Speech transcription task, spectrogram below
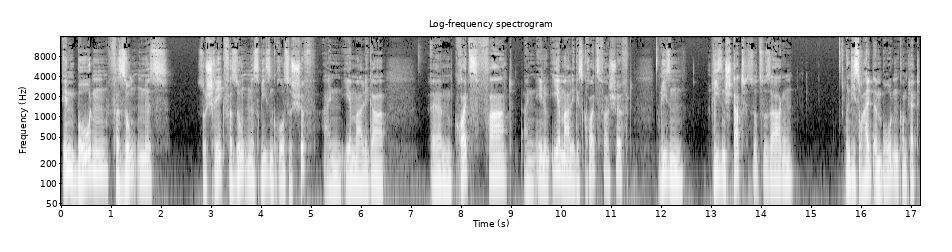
im Boden versunkenes, so schräg versunkenes, riesengroßes Schiff, ein ehemaliger ähm, Kreuzfahrt, ein ehemaliges Kreuzfahrtschiff, riesen, Riesenstadt sozusagen, und die ist so halb im Boden komplett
